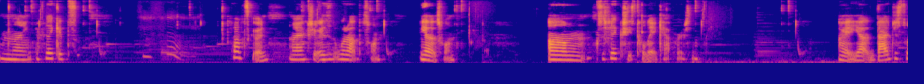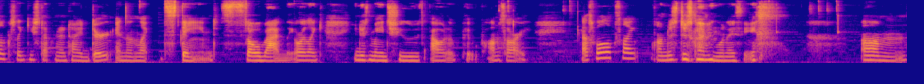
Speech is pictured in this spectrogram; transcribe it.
like, I feel like it's. That's good. I actually, is what about this one? Yeah, this one. Um, cause I feel like she's totally a cat person. Okay, yeah, that just looks like you stepped in a ton of dirt and then like stained so badly, or like you just made shoes out of poop. I'm sorry. That's what it looks like. I'm just describing what I see. um,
